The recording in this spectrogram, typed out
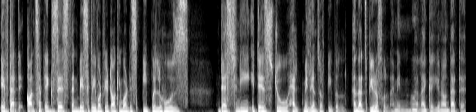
if that concept exists, then basically what we're talking about is people whose destiny it is to help millions of people and that's beautiful i mean mm-hmm. like you know that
